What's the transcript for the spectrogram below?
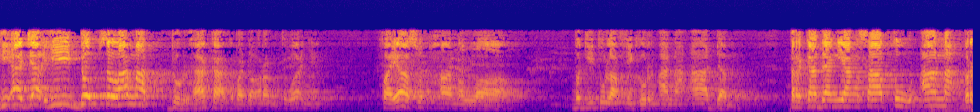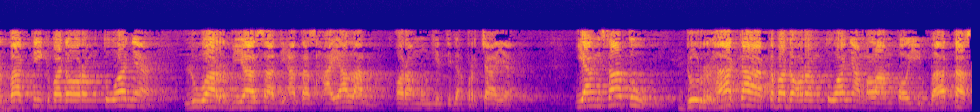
diajak hidup selamat durhaka kepada orang tuanya. Faya subhanallah Begitulah figur anak Adam. Terkadang yang satu anak berbakti kepada orang tuanya luar biasa di atas hayalan orang mungkin tidak percaya. Yang satu durhaka kepada orang tuanya melampaui batas.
